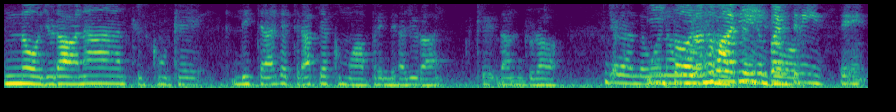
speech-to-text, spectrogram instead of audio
no lloraba nada. Entonces, como que literal a terapia como a aprender a llorar. Porque de verdad no lloraba. Llorando. Y bueno, Como estoy somatizo. súper triste.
